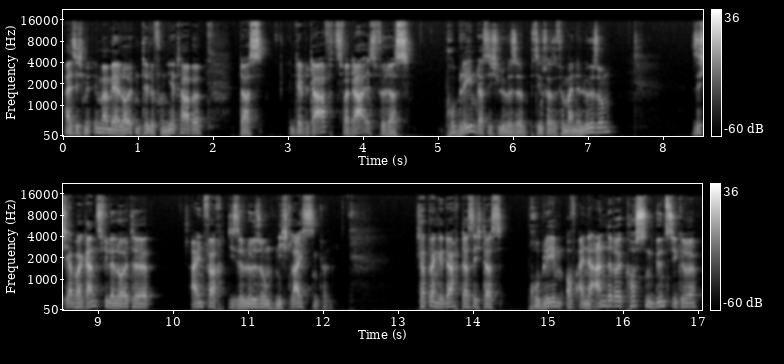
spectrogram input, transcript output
als ich mit immer mehr Leuten telefoniert habe, dass der Bedarf zwar da ist für das Problem, das ich löse, beziehungsweise für meine Lösung, sich aber ganz viele Leute einfach diese Lösung nicht leisten können. Ich habe dann gedacht, dass ich das Problem auf eine andere, kostengünstigere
